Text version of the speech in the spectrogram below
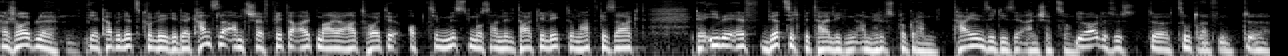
Herr Schäuble, Ihr Kabinettskollege, der Kanzleramtschef Peter Altmaier hat heute Optimismus an den Tag gelegt und hat gesagt, der IWF wird sich beteiligen am Hilfsprogramm. Teilen Sie diese Einschätzung? Ja, das ist äh, zutreffend. Äh,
